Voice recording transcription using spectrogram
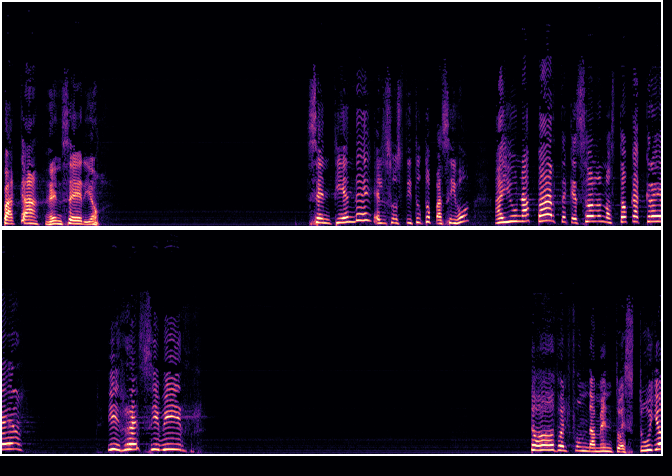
para acá, en serio. ¿Se entiende el sustituto pasivo? Hay una parte que solo nos toca creer y recibir. Todo el fundamento es tuyo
